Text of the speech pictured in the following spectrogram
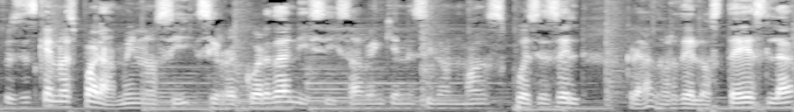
Pues es que no es para menos, si, si recuerdan y si saben quién es Elon Musk, pues es el creador de los Tesla,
